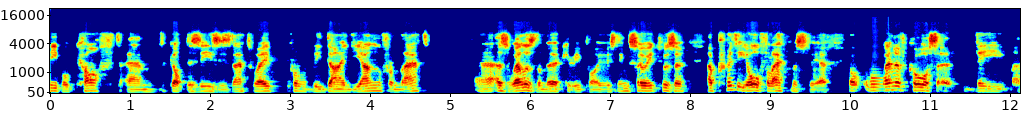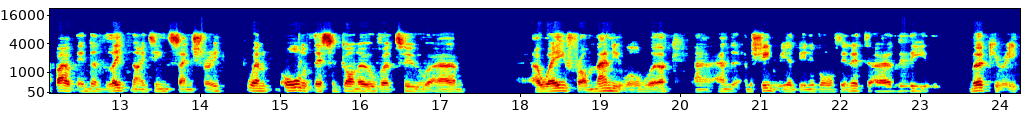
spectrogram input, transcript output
people coughed and got diseases that way. Probably died young from that. Uh, as well as the mercury poisoning. So it was a, a pretty awful atmosphere. But when, of course, uh, the about in the late 19th century, when all of this had gone over to um, away from manual work uh, and machinery had been involved in it, uh, the mercury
